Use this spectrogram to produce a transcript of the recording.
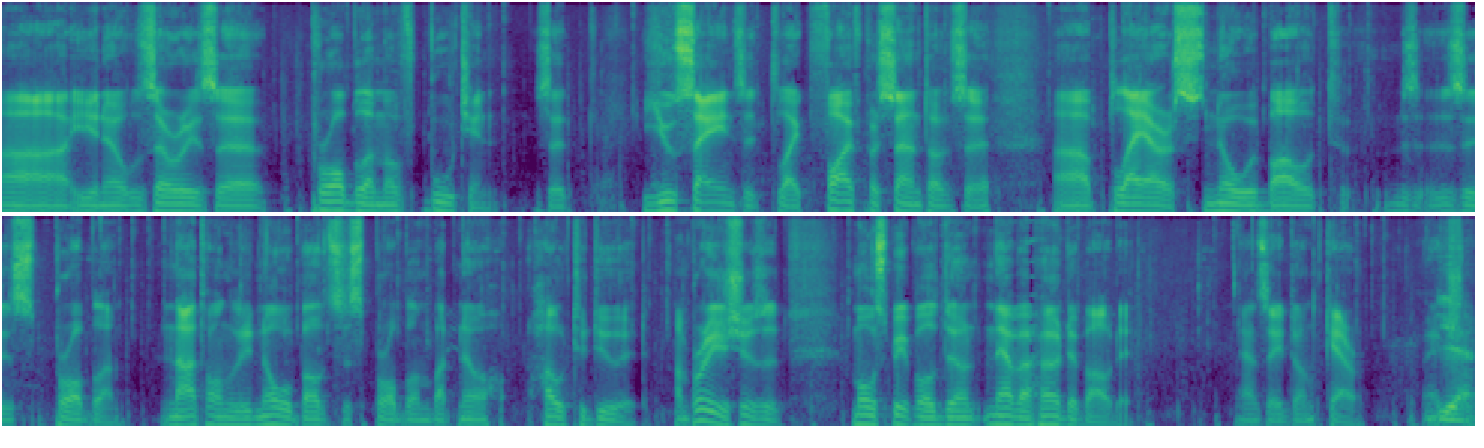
uh, you know, there is a problem of booting. That you saying that like 5% of the uh, players know about th this problem not only know about this problem but know how to do it. I'm pretty sure that most people don't never heard about it, and they don't care. Actually. Yeah.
